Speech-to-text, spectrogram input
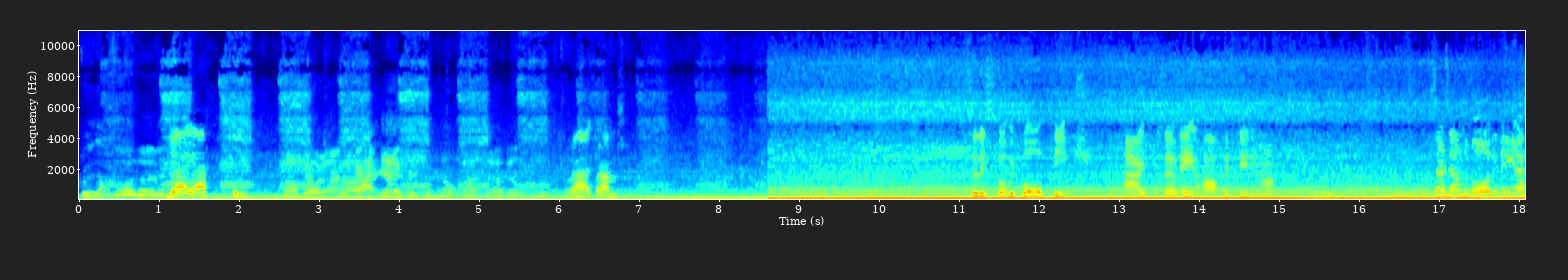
Through that door there, isn't Yeah, yeah. So? So I'll be alright. You're I alright. think, yeah, if it comes off that, then I'll be able to. Right, grand. So this is what we put up each pipe. So eight and a half, fifteen and a half. It Says it on the board in here.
